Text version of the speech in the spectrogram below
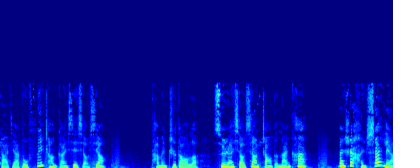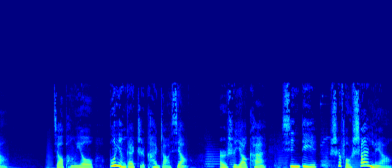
大家都非常感谢小象，他们知道了，虽然小象长得难看，但是很善良。交朋友不应该只看长相，而是要看心地是否善良。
